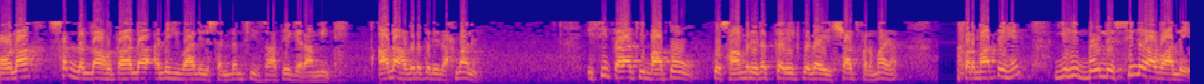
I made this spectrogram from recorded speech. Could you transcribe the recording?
مولا صلی اللہ تعالی علیہ وآلہ وسلم کی ذات گرامی تھی۔ اعلیٰ حضرت علی رحمان اسی طرح کی باتوں کو سامنے رکھ کر ایک جگہ ارشاد فرمایا، فرماتے ہیں، یہی بولے سدرا والے،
